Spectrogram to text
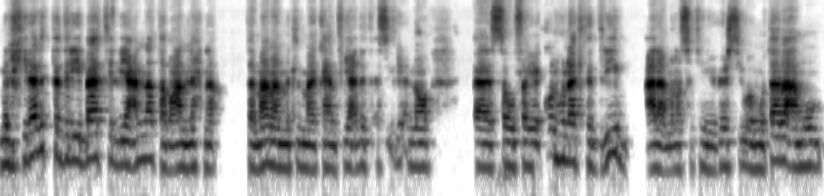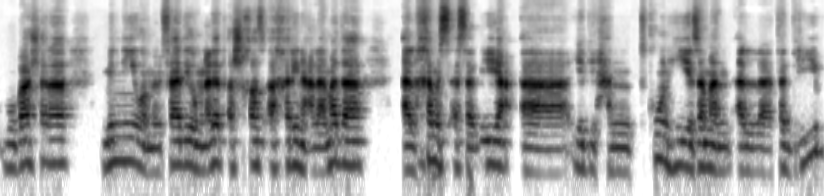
من خلال التدريبات اللي عندنا طبعا نحن تماما مثل ما كان في عدة أسئلة إنه سوف يكون هناك تدريب على منصة University ومتابعة مباشرة مني ومن فادي ومن عدة أشخاص آخرين على مدى الخمس أسابيع آه، يلي حتكون هي زمن التدريب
